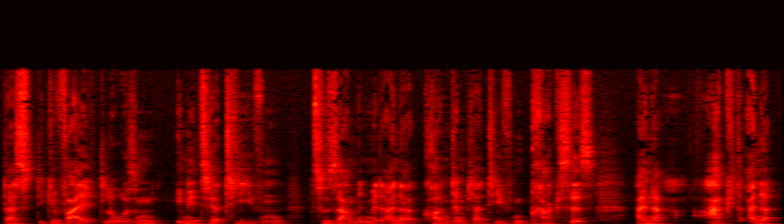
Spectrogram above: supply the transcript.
dass die gewaltlosen Initiativen zusammen mit einer kontemplativen Praxis eine Akt, eine,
